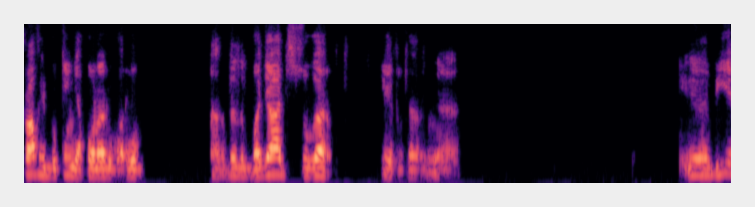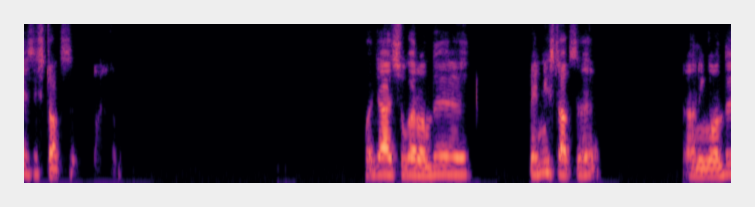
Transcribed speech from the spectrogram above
ப்ராஃபிட் புக்கிங் எப்போனாலும் வரும். அடுத்தது பஜாஜ் சுகர் கேட்டிருக்காருங்க. இது பிஎஸ்சி ஸ்டாக்ஸ் பஜாஜ் சுகர் வந்து பென்னி ஸ்டாக்ஸ் நீங்க வந்து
